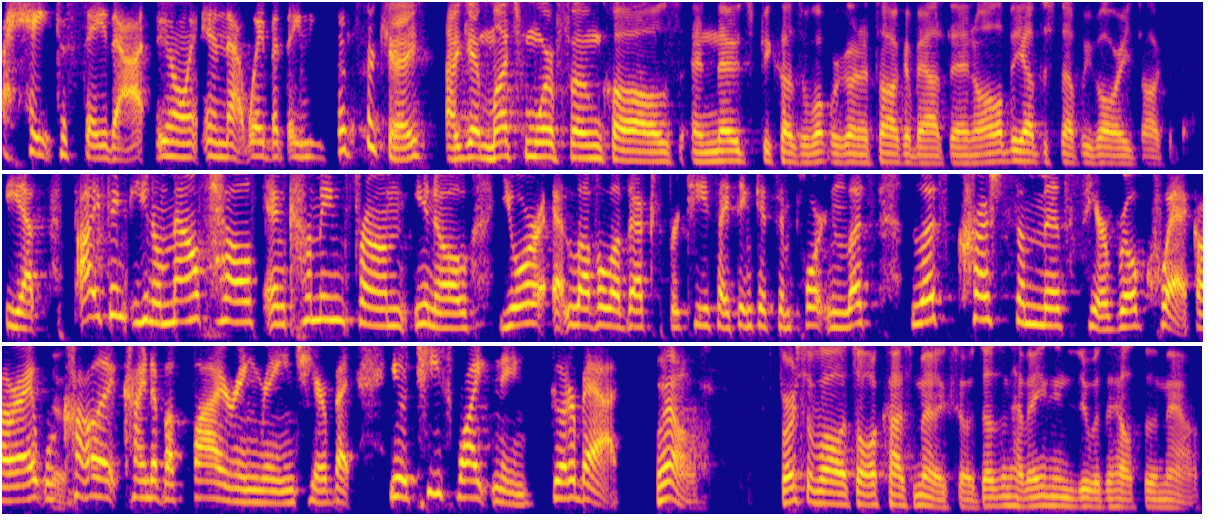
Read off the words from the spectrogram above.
I hate to say that, you know, in that way, but they need. That's okay. I get much more phone calls and notes because of what we're going to talk about than all the other stuff we've already talked about. Yep. I think, you know, mouth health and coming from, you know, your level of expertise, I think it's important. Let's let's crush some myths here real quick. All right. We'll yes. call it kind of a firing range here, but you know, teeth whitening, good or bad? Well, First of all, it's all cosmetic, so it doesn't have anything to do with the health of the mouth.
